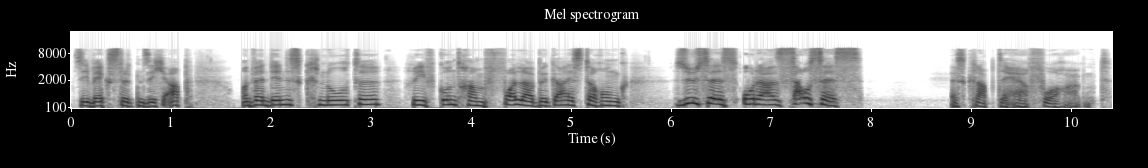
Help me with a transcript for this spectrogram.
Sie wechselten sich ab, und wenn Dennis knurrte, rief Guntram voller Begeisterung Süßes oder Sauses. Es klappte hervorragend.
